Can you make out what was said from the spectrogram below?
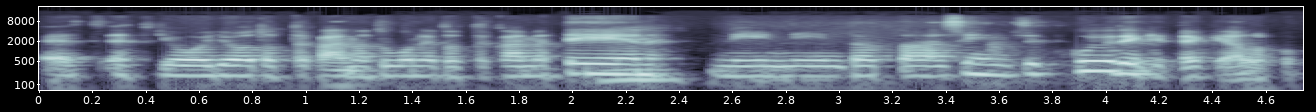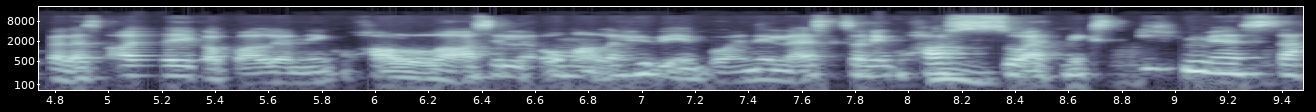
että et joo, joo, totta kai mä tuun ja totta kai mä teen, mm. niin, niin tota, siinä sitten kuitenkin tekee loppupeleissä aika paljon niin kuin hallaa sille omalle hyvinvoinnille. Ja sit se on niin kuin hassua, mm. että miksi ihmeessä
